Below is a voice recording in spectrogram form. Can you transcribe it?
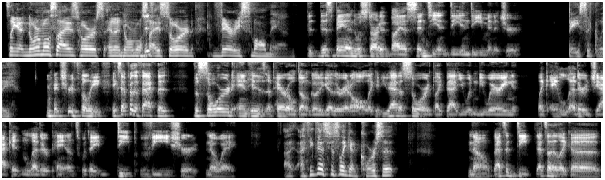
It's like a normal sized horse and a normal This- sized sword, very small man, Th- This band was started by a sentient D and D miniature. basically. Truthfully, except for the fact that the sword and his apparel don't go together at all. Like if you had a sword like that, you wouldn't be wearing like a leather jacket and leather pants with a deep V shirt. No way. I, I think that's just like a corset. No, that's a deep. That's a like a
